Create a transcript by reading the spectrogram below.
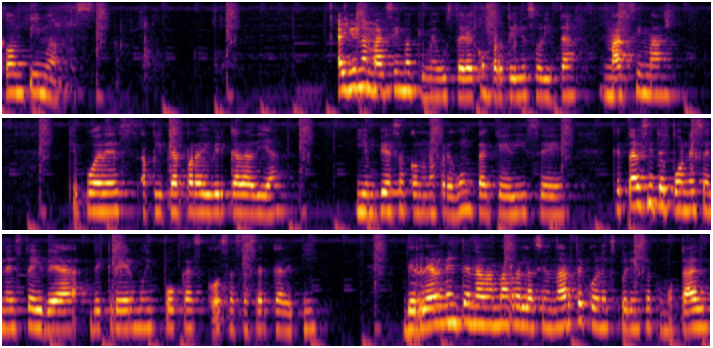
Continuamos. Hay una máxima que me gustaría compartirles ahorita, máxima que puedes aplicar para vivir cada día y empieza con una pregunta que dice, ¿qué tal si te pones en esta idea de creer muy pocas cosas acerca de ti? De realmente nada más relacionarte con la experiencia como tal,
